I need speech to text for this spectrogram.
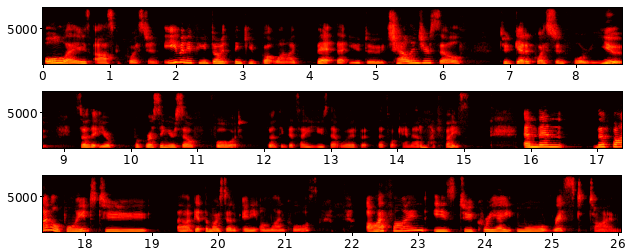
always ask a question. Even if you don't think you've got one, I bet that you do. Challenge yourself to get a question for you so that you're progressing yourself forward. Don't think that's how you use that word, but that's what came out of my face. And then the final point to uh, get the most out of any online course, I find, is to create more rest time.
